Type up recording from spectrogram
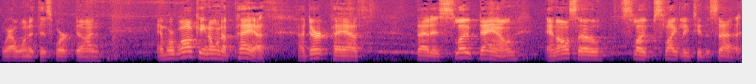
where I wanted this work done. And we're walking on a path, a dirt path that is sloped down and also sloped slightly to the side.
